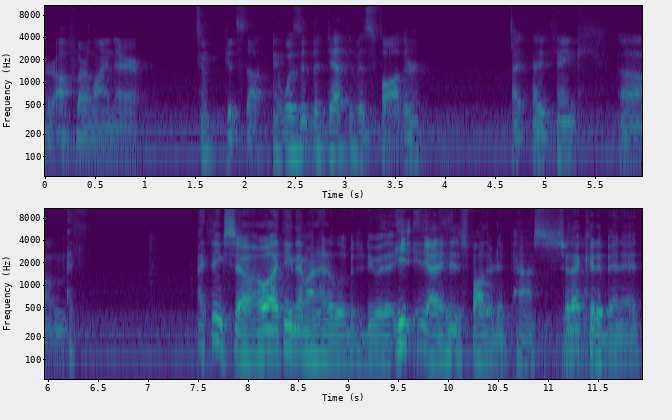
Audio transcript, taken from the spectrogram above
or off of our line there. Good stuff. And was it the death of his father? I, I think. Um, I, th- I think so. Well, I think that might have had a little bit to do with it. He, yeah, his father did pass, so that could have been it.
